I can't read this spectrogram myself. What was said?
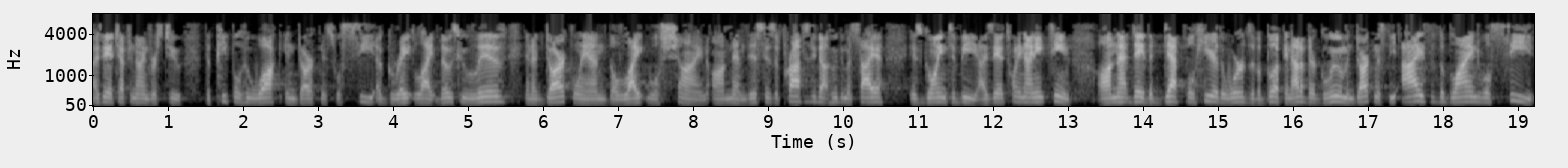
Isaiah chapter 9, verse 2 The people who walk in darkness will see a great light. Those who live in a dark land, the light will shine on them. This is a prophecy about who the Messiah is going to be. Isaiah 29, 18. On that day, the deaf will hear the words of a book, and out of their gloom and darkness, the eyes of the blind will see.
